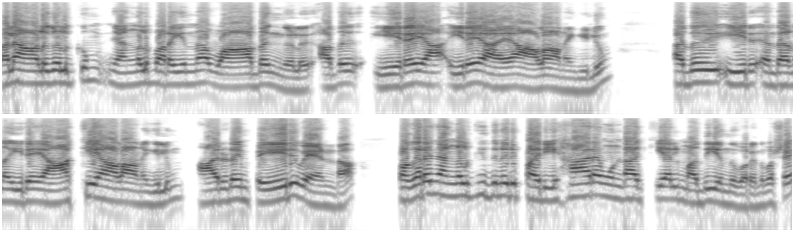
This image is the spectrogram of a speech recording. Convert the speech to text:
പല ആളുകൾക്കും ഞങ്ങൾ പറയുന്ന വാദങ്ങൾ അത് ഇരയാ ഇരയായ ആളാണെങ്കിലും അത് എന്താണ് ഇരയാക്കിയ ആളാണെങ്കിലും ആരുടെയും പേര് വേണ്ട. പകരം ഞങ്ങൾക്ക് ഇതിനൊരു പരിഹാരം ഉണ്ടാക്കിയാൽ മതി എന്ന് പറയുന്നു. പക്ഷെ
